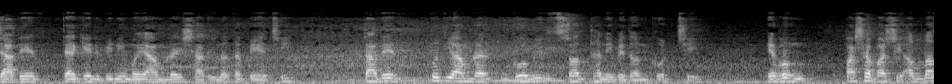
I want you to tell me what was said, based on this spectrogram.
যাদের ত্যাগের বিনিময়ে আমরা এই স্বাধীনতা পেয়েছি, তাদের প্রতি আমরা গভীর শ্রদ্ধা নিবেদন করছি এবং পাশাপাশি আল্লাহ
